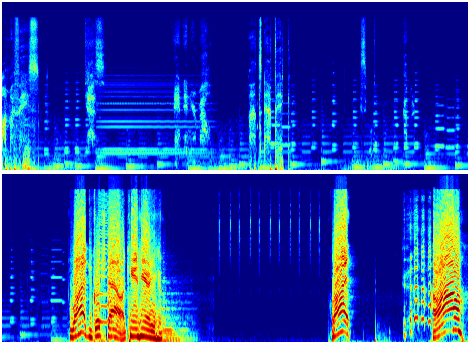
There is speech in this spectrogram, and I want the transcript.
On my face. Yes. And in your mouth. That's epic. What? What? You glitched out. I can't hear you. What? Hello?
